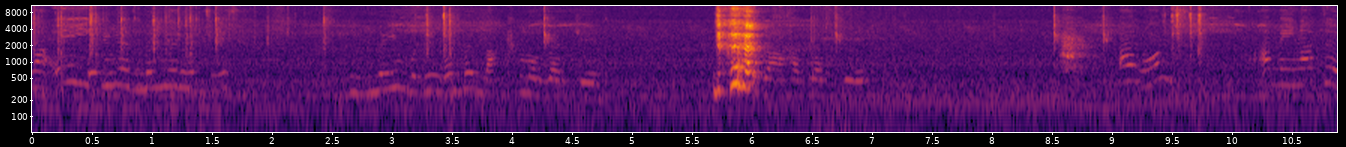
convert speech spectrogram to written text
Matty, you did a million of juice. Me and William will be maximum red jade. Because I have red jade. I want. I mean, I do.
